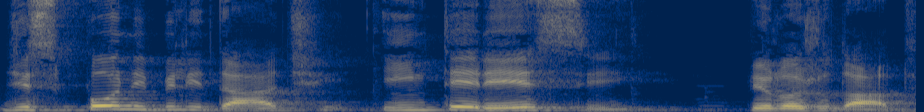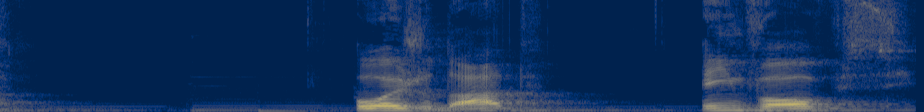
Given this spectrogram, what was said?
disponibilidade e interesse pelo ajudado. O ajudado envolve-se,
